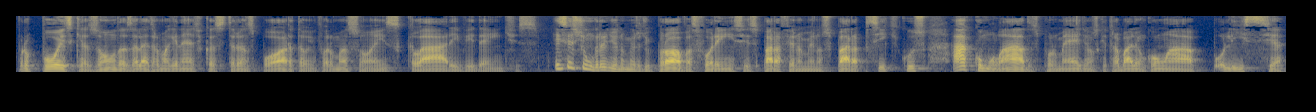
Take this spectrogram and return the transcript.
propôs que as ondas eletromagnéticas transportam informações clarividentes. Existe um grande número de provas forenses para fenômenos parapsíquicos acumulados por médiums que trabalham com a polícia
